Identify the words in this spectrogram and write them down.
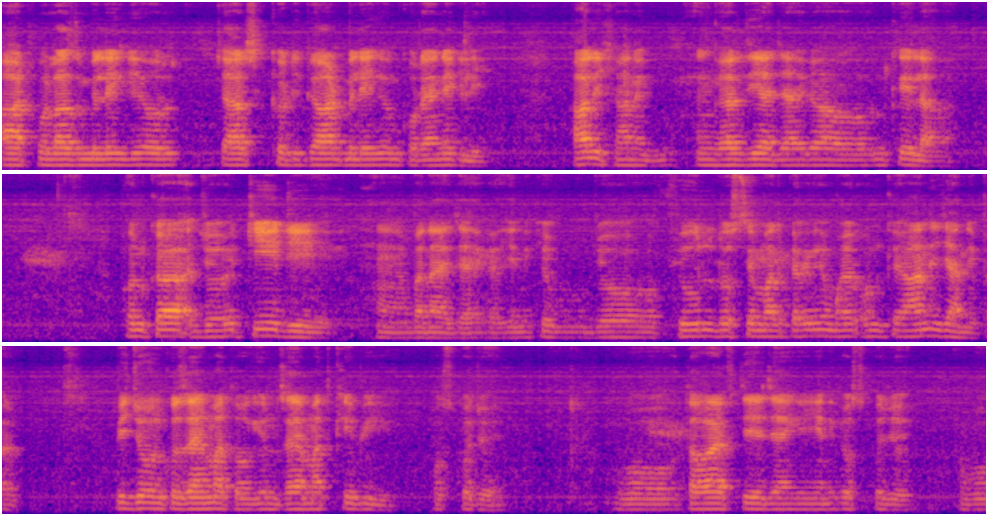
आठ मुलाजम मिलेंगे और चार सिक्योरिटी गार्ड मिलेंगे उनको रहने के लिए। आलिशान घर दिया जाएगा और उनके अलावा उनका जो टी डी बनाया जाएगा। यानी कि जो फ्यूल तो इस्तेमाल करेंगे, मगर उनके आने जाने पर भी जो उनको जहमत होगी, उन जहमत की भी उसको जो है, वो तवाफ़ दिए जाएँगे, यानी कि उसको जो है, वो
